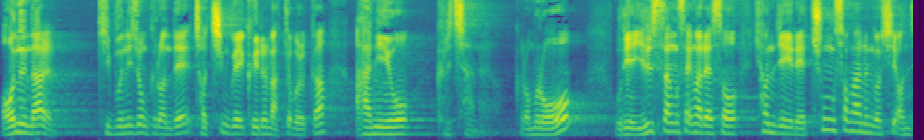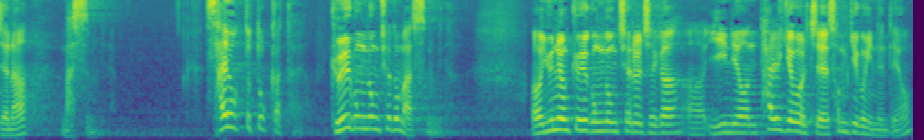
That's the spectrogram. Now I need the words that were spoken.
어느 날 기분이 좀 그런데 저 친구의 그 일을 맡겨볼까? 아니요. 그렇지 않아요. 그러므로 우리의 일상생활에서 현재 일에 충성하는 것이 언제나 맞습니다. 사역도 똑같아요. 교회 공동체도 맞습니다. 어, 윤영교회 공동체를 제가 2년 어, 8개월째 섬기고 있는데요.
